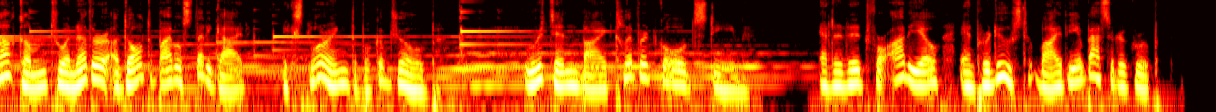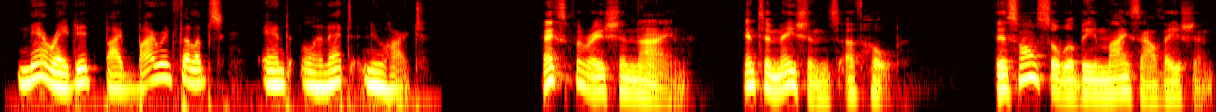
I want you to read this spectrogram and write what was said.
Welcome to another adult Bible study guide exploring the book of Job. Written by Clifford Goldstein, edited for audio and produced by the Ambassador Group. Narrated by Byron Phillips and Lynette Newhart. Exploration 9 Intimations of Hope. This also will be my salvation,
